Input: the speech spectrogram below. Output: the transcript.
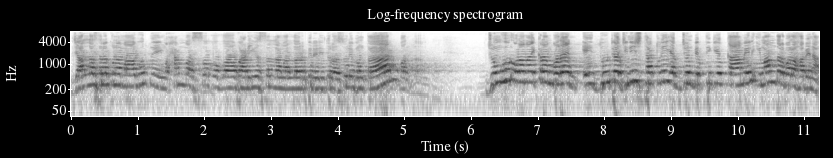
যে আল্লাহ ছাড়া কোনো মাহবুদ নেই, মোহাম্মদ ওয়াসাল্লাম আল্লাহর প্রেরিত রাসূল এবং তার বান্দা। জমহুর ওলামা ইকরাম বলেন, এই দুটা জিনিস থাকলেই একজন ব্যক্তিকে কামেল ইমানদার বলা হবে না।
